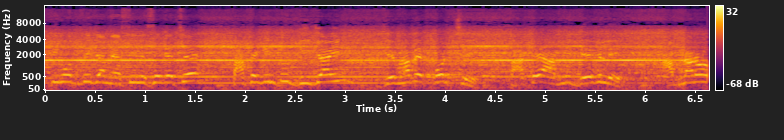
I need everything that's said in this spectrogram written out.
ইতিমধ্যে যা মেশিন এসে গেছে, তাতে কিন্তু ডিজাইন যেভাবে করছে, তাতে আপনি দেখলে আপনারও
